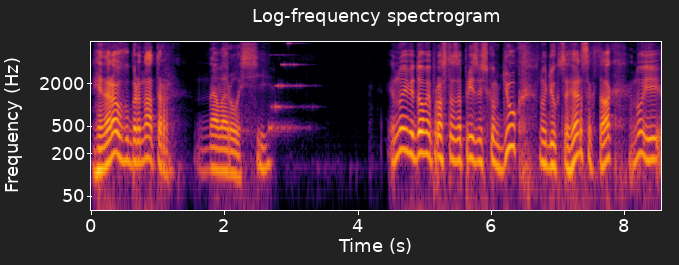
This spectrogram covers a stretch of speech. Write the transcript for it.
генерал-губернатор Новоросії. Ну і відомий просто за прізвиськом Дюк. Ну, Дюк це герцог, так. Ну і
